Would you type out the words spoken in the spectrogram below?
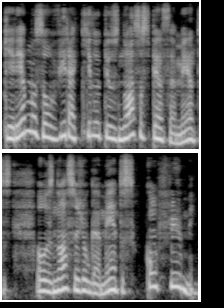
Queremos ouvir aquilo que os nossos pensamentos ou os nossos julgamentos confirmem.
